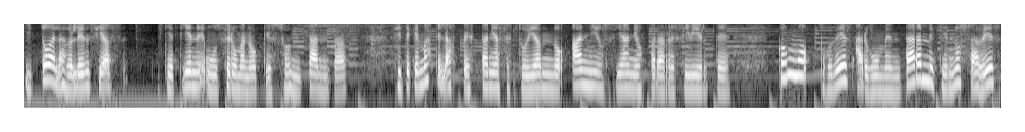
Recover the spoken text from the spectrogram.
y todas las dolencias que tiene un ser humano, que son tantas, si te quemaste las pestañas estudiando años y años para recibirte, ¿Cómo podés argumentarme que no sabes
